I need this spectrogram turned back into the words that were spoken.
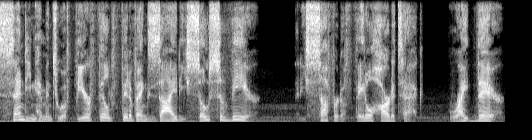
sending him into a fear filled fit of anxiety so severe that he suffered a fatal heart attack right there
